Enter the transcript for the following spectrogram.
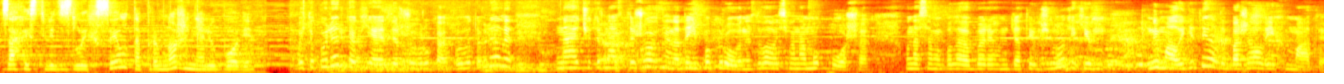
захист від злих сил та примноження любові. Ось таку ляльку, як я держу в руках, виготовляли на 14 жовтня на день покрови. Називалась вона Мокоша. Вона саме була оберегом для тих жінок, які не мали дітей, але бажали їх мати.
